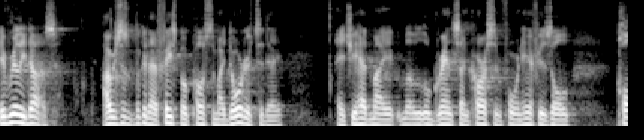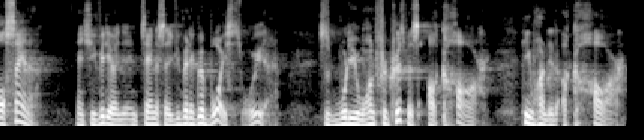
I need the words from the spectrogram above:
It really does. I was just looking at a Facebook post of my daughter today, and she had my, my little grandson Carson, four and a half years old, call Santa. And she videoed, and Santa said, Have you been a good boy? He says, Oh, yeah. He says, What do you want for Christmas? A car. He wanted a car.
